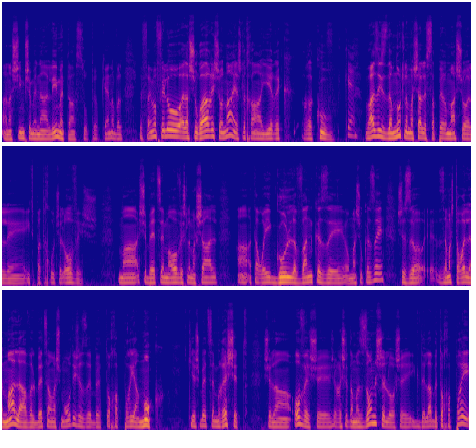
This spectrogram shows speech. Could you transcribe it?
האנשים שמנהלים את הסופר, כן? אבל לפעמים אפילו על השורה הראשונה יש לך ירק רקוב. כן. ואז זו הזדמנות למשל לספר משהו על uh, התפתחות של עובש. מה שבעצם העובש, למשל, אתה רואה עיגול לבן כזה, או משהו כזה, שזה מה שאתה רואה למעלה, אבל בעצם המשמעות היא שזה בתוך הפרי עמוק. כי יש בעצם רשת של העובש, רשת המזון שלו, שהיא גדלה בתוך הפרי,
